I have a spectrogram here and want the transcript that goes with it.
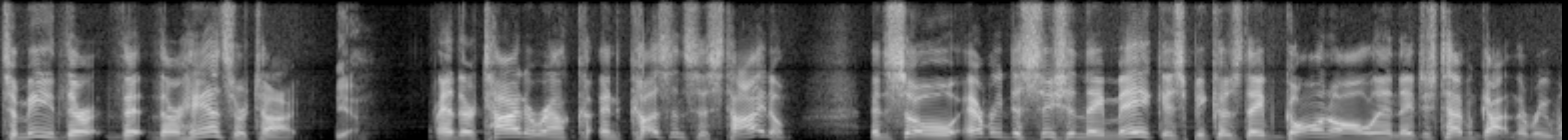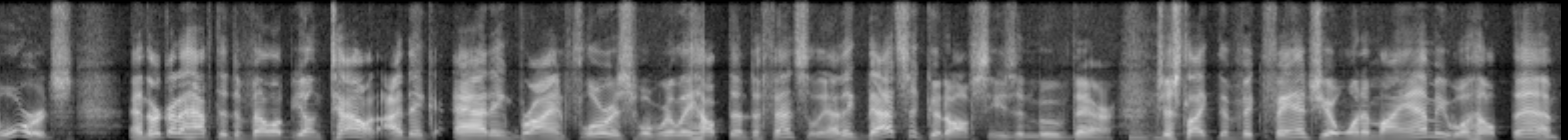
to me, their their hands are tied. Yeah. And they're tied around, and Cousins has tied them. And so every decision they make is because they've gone all in. They just haven't gotten the rewards. And they're going to have to develop young talent. I think adding Brian Flores will really help them defensively. I think that's a good offseason move there. Mm-hmm. Just like the Vic Fangio one in Miami will help them.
